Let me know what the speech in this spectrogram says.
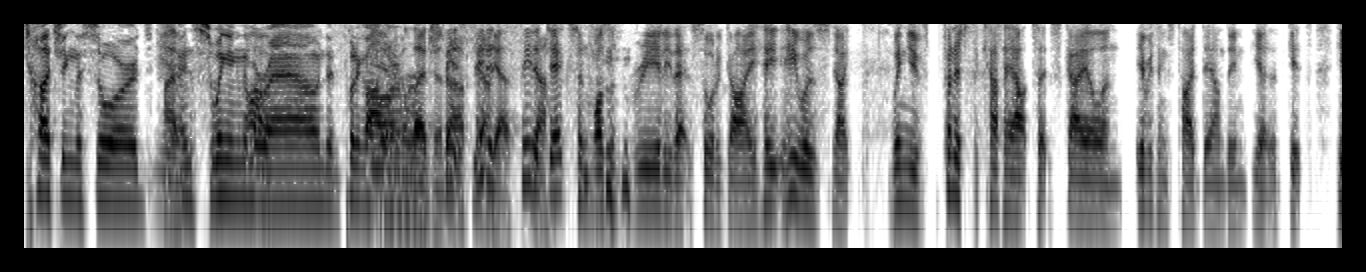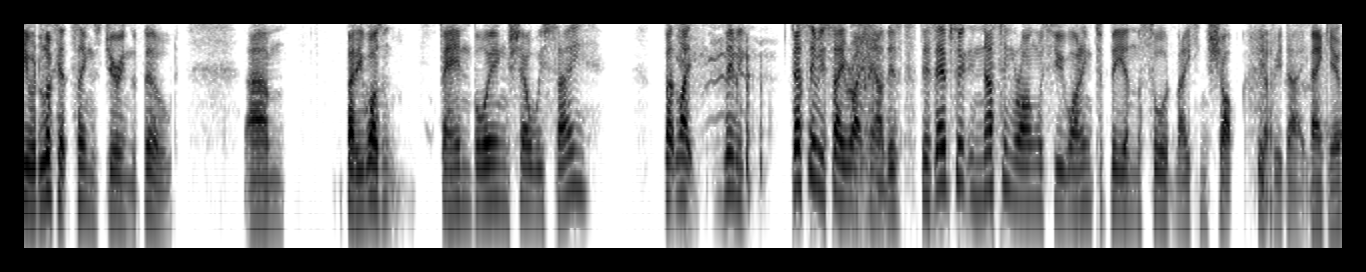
touching the swords yeah. and swinging them Oh. around and putting on Following a armor and legend. stuff. Peter, Yeah. Yes. Peter Yeah. Jackson wasn't really that sort of guy. He he was like when you've finished the cutouts at scale and everything's tied down, then yeah, it gets. He would look at things during the build, um, but he wasn't fanboying, shall we say? But like, let me just let me say right now, there's there's absolutely nothing wrong with you wanting to be in the sword making shop every day. thank you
